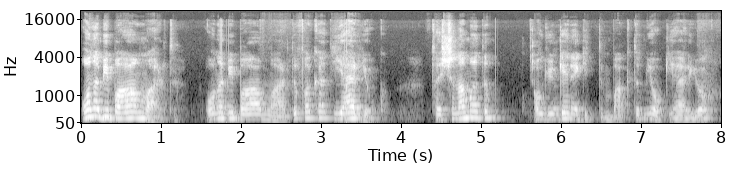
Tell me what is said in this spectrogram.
ona bir bağım vardı. Ona bir bağım vardı fakat yer yok. Taşınamadım. O gün gene gittim baktım yok yer yok.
